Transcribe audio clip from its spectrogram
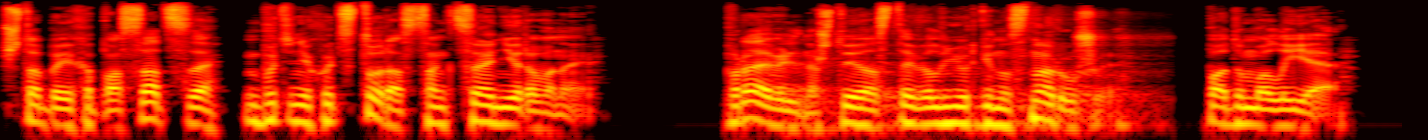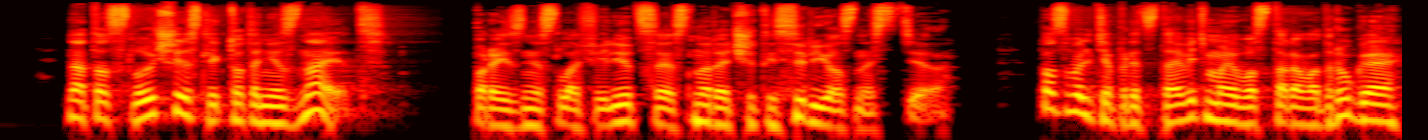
чтобы их опасаться, будь они хоть сто раз санкционированы. «Правильно, что я оставил Юргена снаружи», — подумал я. «На тот случай, если кто-то не знает», — произнесла Фелиция с нарочитой серьёзностью. «Позвольте представить моего старого друга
